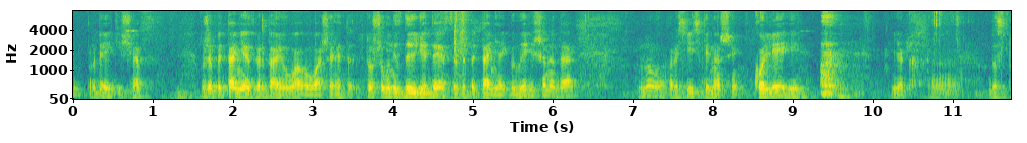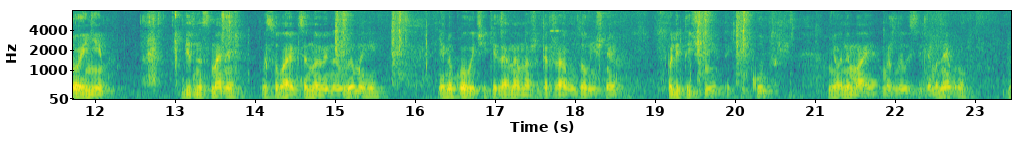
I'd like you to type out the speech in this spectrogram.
Ну, Про деякий час. Вже питання, я звертаю увагу ваше, ГТ- то, що вони здають ГТС, це вже питання якби вирішено. Да? Ну, російські наші колеги, як е, достойні бізнесмени, висуваються нові нові вимоги. Янукович, який загнав нашу державу в зовнішньополітичний такий кут, в нього немає можливості для маневру. І,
